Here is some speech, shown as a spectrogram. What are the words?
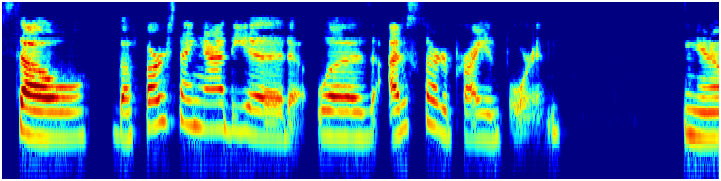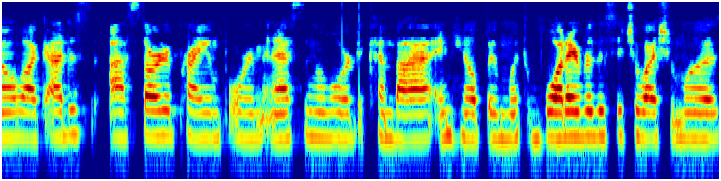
So the first thing I did was I just started praying for him. You know, like I just I started praying for him and asking the Lord to come by and help him with whatever the situation was,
